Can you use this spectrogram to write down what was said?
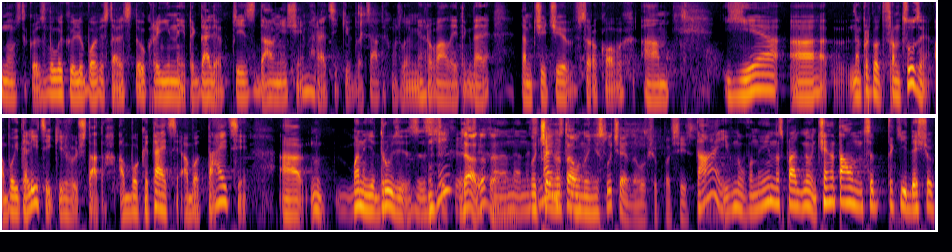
ну, з такою з великою любов'ю ставляться до України і так далі. От ті з ще імміграції, які в 20-х, можливо, мігрували і так далі, там чи чи в 40-х. А, Є, наприклад, французи або італійці, які живуть в Штатах, або китайці, або тайці, а, ну, У мене є друзі з, з цих, да, цих да, да. Ну, Чайнатауни не случайно, в общем, по всій Так, і ну, вони насправді ну, Чайнатаун це такий дещо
